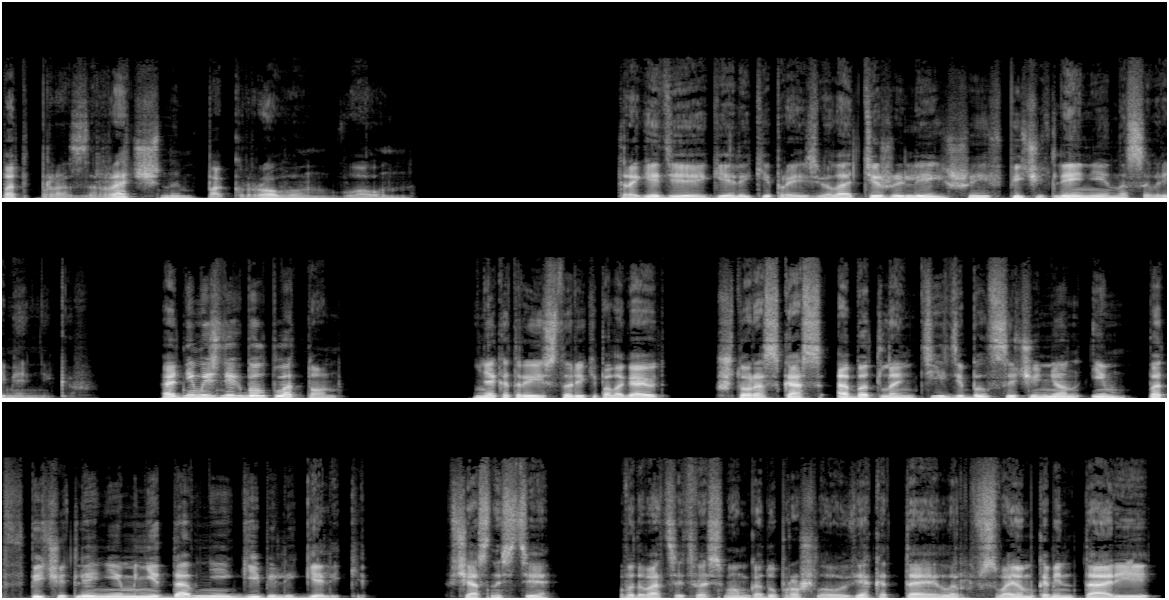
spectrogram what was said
под прозрачным покровом волн. Трагедия Гелики произвела тяжелейшее впечатление на современников. Одним из них был Платон. Некоторые историки полагают, что рассказ об Атлантиде был сочинен им под впечатлением недавней гибели Гелики. В частности, в 28 году прошлого века Тейлор в своем комментарии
